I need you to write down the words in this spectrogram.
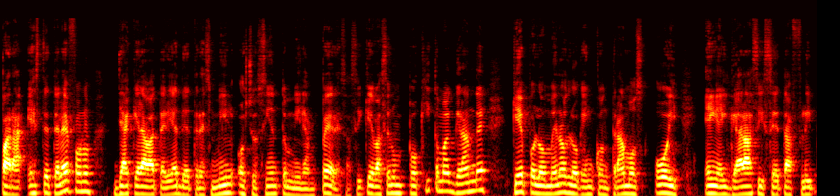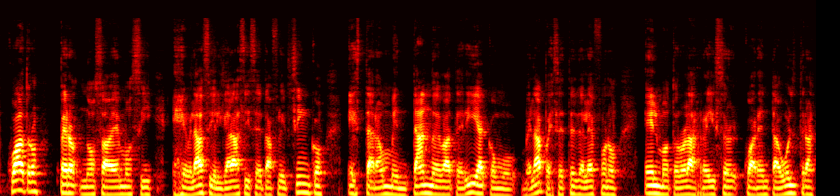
para este teléfono, ya que la batería es de 3800 mAh, así que va a ser un poquito más grande que por lo menos lo que encontramos hoy en el Galaxy Z Flip 4, pero no sabemos si, el Galaxy Z Flip 5 estará aumentando de batería como, ¿verdad? Pues este teléfono, el Motorola Racer 40 Ultra,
